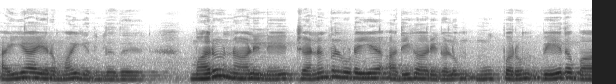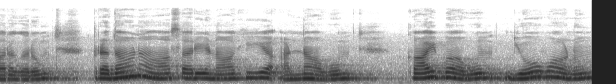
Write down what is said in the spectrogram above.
ஐயாயிரமாய் இருந்தது. மறுநாளிலே ஜனங்களுடைய அதிகாரிகளும் மூப்பரும் வேதபாரகரும் பிரதான ஆசாரியனாகிய அண்ணாவும் காய்பாவும் யோவானும்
